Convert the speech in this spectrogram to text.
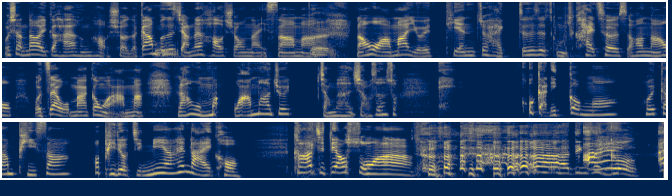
我想到一个还很好笑的，刚刚不是讲那好小奶沙吗？对，然后我阿妈有一天就还就是我们开车的时候，然后我载我妈跟我阿妈，然后我妈我阿妈就讲的很小声说：“哎、我跟你讲哦，我刚披萨，我披到一领迄内裤，卡一条线啦，丁正酷，哎，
